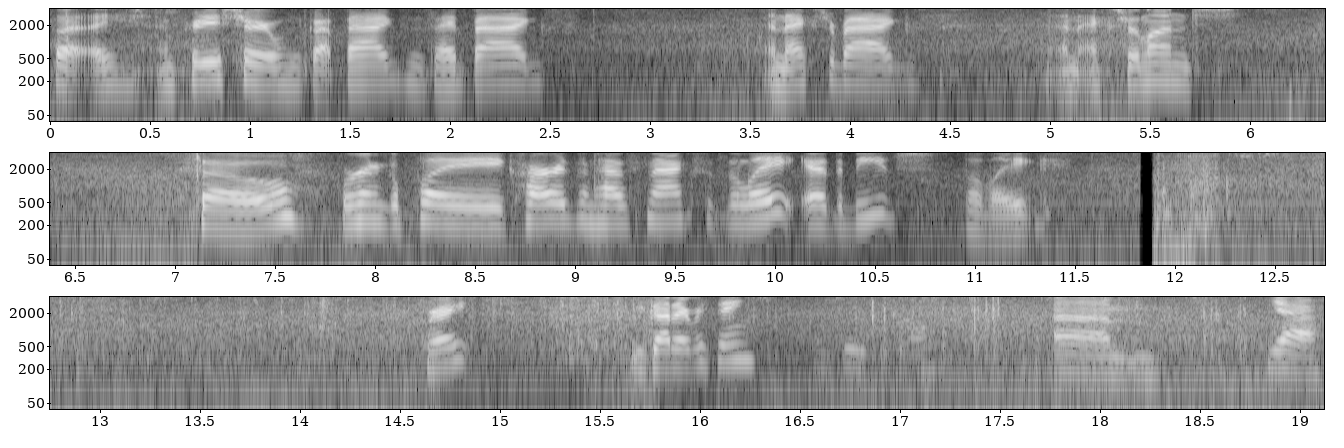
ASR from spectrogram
but I, I'm pretty sure we've got bags inside bags and extra bags and extra lunch. So we're gonna go play cards and have snacks at the lake, at the beach, the lake. Right? You got everything? I think so. Um, yeah.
